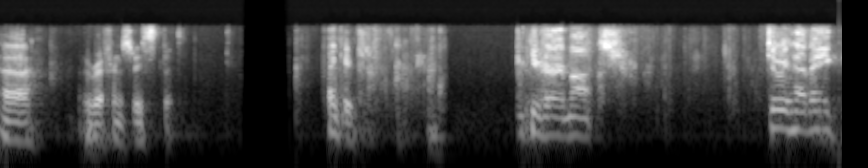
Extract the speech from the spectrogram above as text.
uh, a reference list. Thank you. Thank you very much. Do we have any? Do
